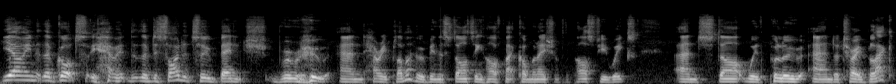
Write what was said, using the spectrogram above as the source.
Yeah, I mean they've got I mean, they've decided to bench Ruru and Harry Plummer, who have been the starting halfback combination for the past few weeks, and start with Pulu and Otere Black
